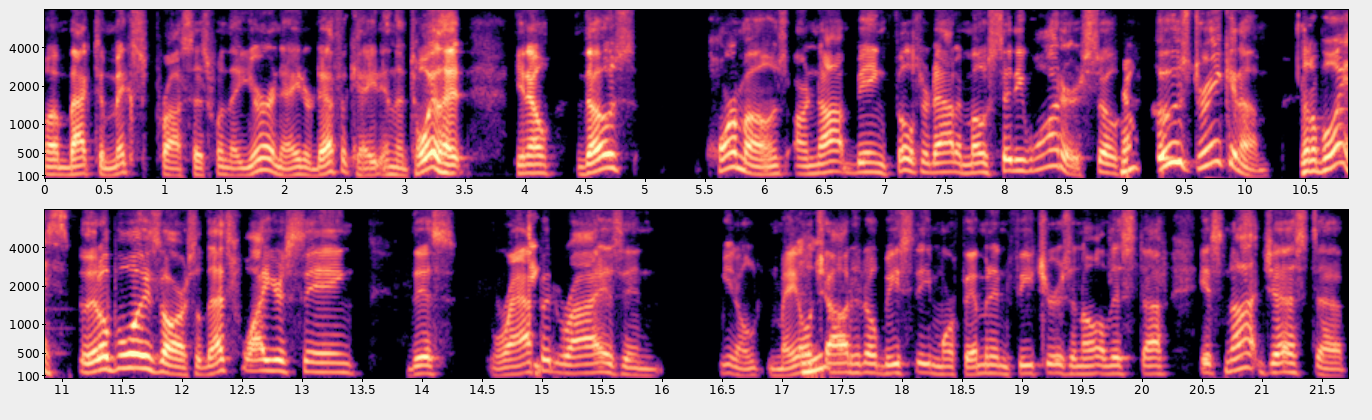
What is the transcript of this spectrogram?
um, back to mixed process, when they urinate or defecate in the toilet, you know, those hormones are not being filtered out in most city waters. So who's drinking them? Little boys. Little boys are. So that's why you're seeing this rapid rise in you know male Mhm. childhood obesity, more feminine features, and all this stuff. It's not just a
